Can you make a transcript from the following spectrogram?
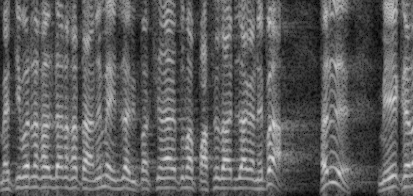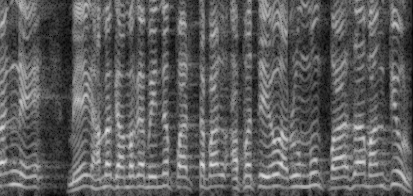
මැතිවරණ කල් දාන කතා නෙමෙයි. ඉතින් විපක්ෂ නායකතුමා පස්සේ දාඩි දාගන්න එපා. හරිද? මේ කරන්නේ මේ හැම ගමකම ඉන්න පට්ටපල් අපතයෝ අරුම්මුම් පාසා මන්තිවරු.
